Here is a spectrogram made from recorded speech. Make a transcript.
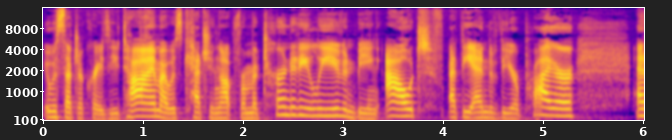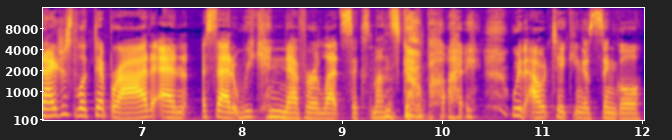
It was such a crazy time. I was catching up from maternity leave and being out at the end of the year prior. And I just looked at Brad and said, We can never let six months go by without taking a single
